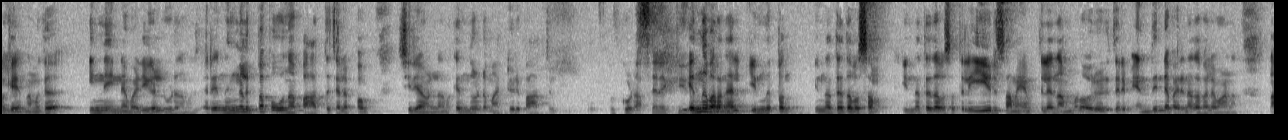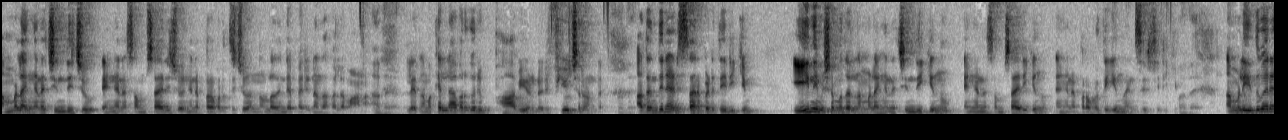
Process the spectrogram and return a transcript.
ഓക്കെ നമുക്ക് ഇന്ന ഇന്ന വഴികളിലൂടെ നമുക്ക് അറിയാം നിങ്ങളിപ്പോൾ പോകുന്ന പാത്ത് ചിലപ്പം ശരിയാവില്ല നമുക്ക് എന്തുകൊണ്ട് മറ്റൊരു പാത്തിൽ Select കൂടാം എന്ന് പറഞ്ഞാൽ ഇന്നിപ്പം ഇന്നത്തെ ദിവസം ഇന്നത്തെ ദിവസത്തിൽ ഈ ഒരു സമയത്തിൽ നമ്മൾ ഓരോരുത്തരും എന്തിന്റെ പരിണത ഫലമാണ് നമ്മൾ എങ്ങനെ ചിന്തിച്ചു എങ്ങനെ സംസാരിച്ചു എങ്ങനെ പ്രവർത്തിച്ചു എന്നുള്ളതിന്റെ പരിണത ഫലമാണ് അല്ലേ? നമുക്ക് എല്ലാവർക്കും ഒരു ഭാവിയുണ്ട് ഒരു ഫ്യൂച്ചറുണ്ട്. അതെന്തിനെ അടിസ്ഥാനപ്പെടുത്തിയിരിക്കും? ഈ നിമിഷം മുതൽ നമ്മൾ എങ്ങനെ ചിന്തിക്കുന്നു എങ്ങനെ സംസാരിക്കുന്നു എങ്ങനെ പ്രവർത്തിക്കുന്നു അനുസരിച്ചിരിക്കും. നമ്മൾ ഇതുവരെ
